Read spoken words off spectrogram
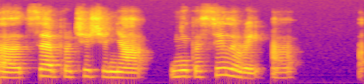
Е, Це прочищення а, а,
